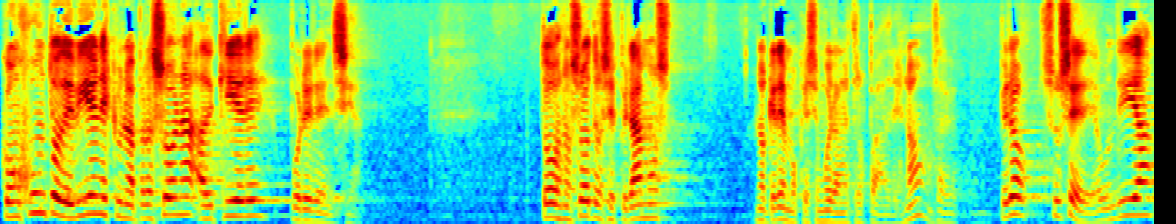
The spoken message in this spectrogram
conjunto de bienes que una persona adquiere por herencia. Todos nosotros esperamos, no queremos que se mueran nuestros padres, ¿no? pero sucede, algún día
